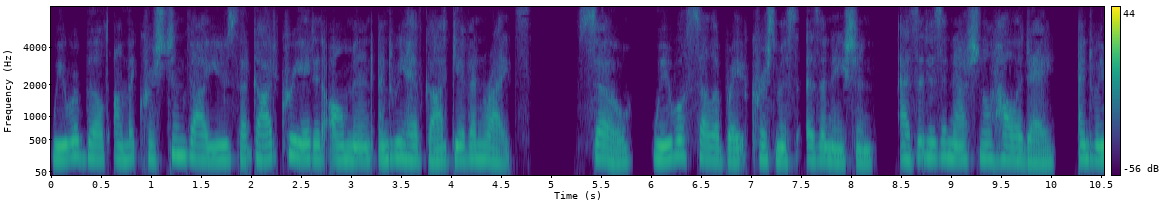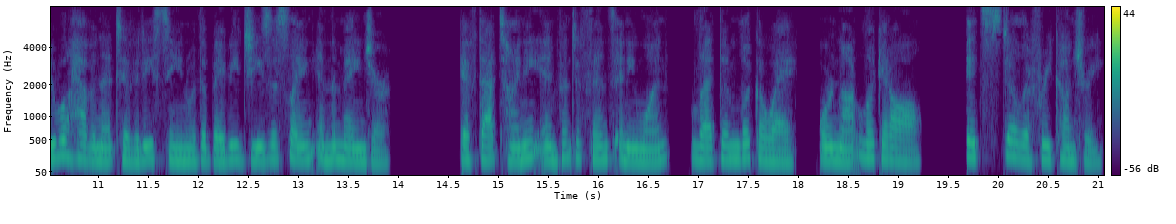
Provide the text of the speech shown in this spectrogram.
we were built on the Christian values that God created all men and we have God given rights. So, we will celebrate Christmas as a nation, as it is a national holiday, and we will have a nativity scene with a baby Jesus laying in the manger. If that tiny infant offends anyone, let them look away, or not look at all. It's still a free country,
